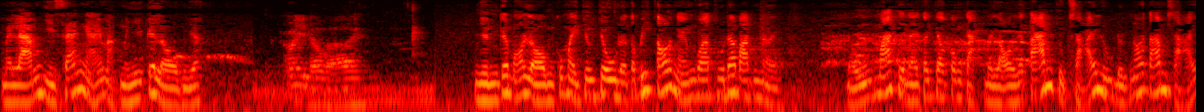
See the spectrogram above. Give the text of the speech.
Mày làm gì sáng ngại mặt mày như cái lồn vậy? Có gì đâu bà ơi Nhìn cái mỏ lồn của mày chu chu là tao biết tối ngày hôm qua thua đá banh rồi. Đủ má từ này tao cho con cặc mày lòi ra 80 sải luôn, đừng nói 8 sải.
